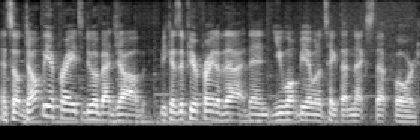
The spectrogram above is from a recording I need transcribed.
And so don't be afraid to do a bad job because if you're afraid of that, then you won't be able to take that next step forward.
